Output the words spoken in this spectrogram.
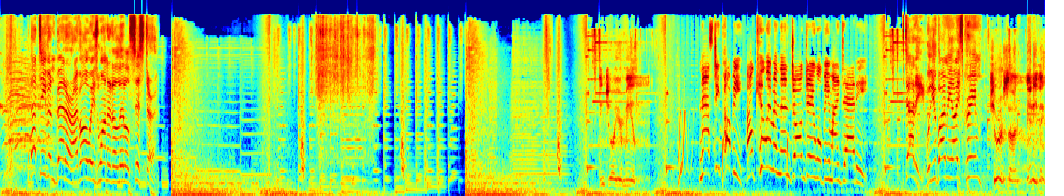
That's even better. I've always wanted a little sister. Enjoy your meal. Nasty puppy! I'll kill him and then Dog Day will be my daddy. Daddy, will you buy me ice cream? Sure, son. Anything.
